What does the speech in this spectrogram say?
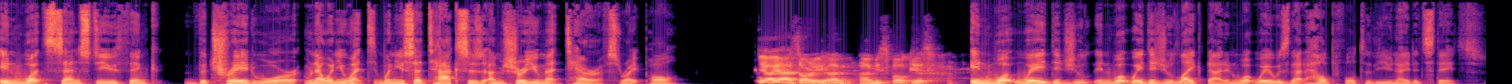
In what sense do you think the trade war? Now, when you went to, when you said taxes, I'm sure you meant tariffs, right, Paul? Yeah, yeah. Sorry, I, I misspoke. Yes. In what way did you? In what way did you like that? In what way was that helpful to the United States?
